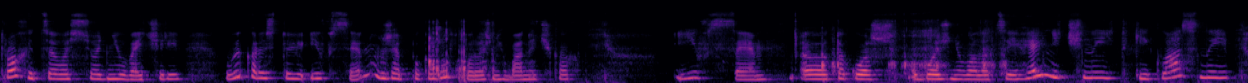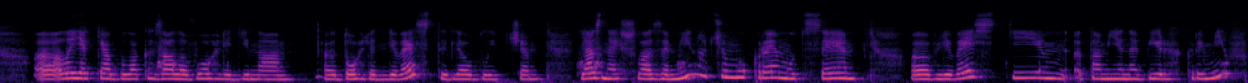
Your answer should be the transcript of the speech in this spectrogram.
трохи це ось сьогодні ввечері використаю і все. Ну, вже покажу в порожніх баночках. І все. Е, Також обожнювала цей гель нічний, такий класний. Е, Але, як я була казала, в огляді на е, догляд Лівести для обличчя, я знайшла заміну цьому крему. Це е, в Лівесті, там є набір кремів.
